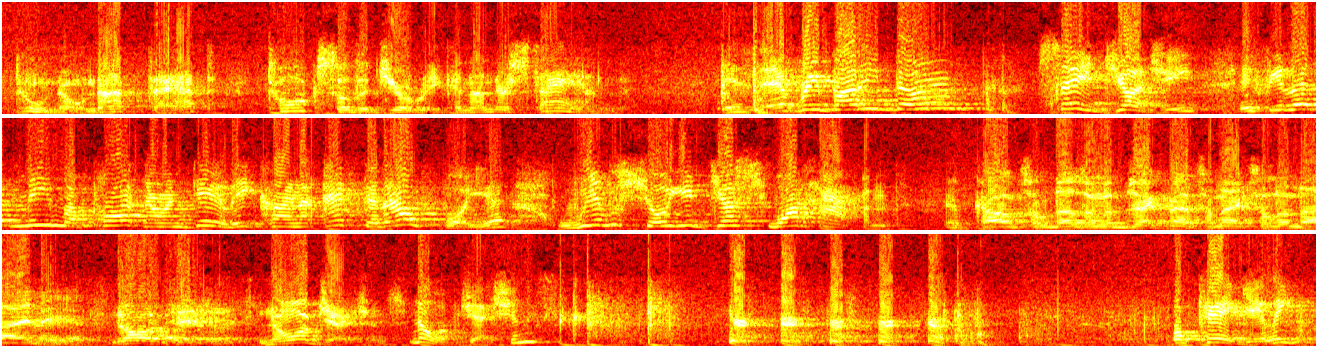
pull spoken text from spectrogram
No, no, not that. Talk so the jury can understand. Is everybody dumb? Say, Judgy, if you let me, my partner, and Gailey kind of act it out for you, we'll show you just what happened. If counsel doesn't object, that's an excellent idea. No objections. No objections. No objections. okay, Gailey.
